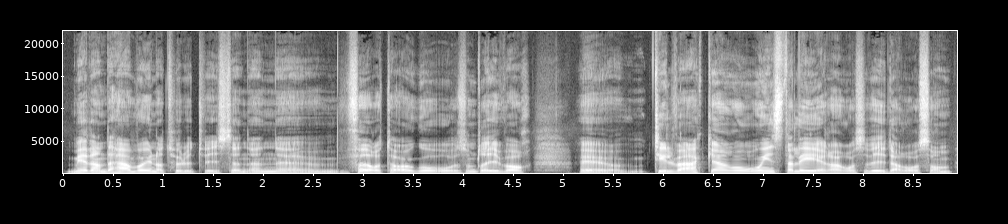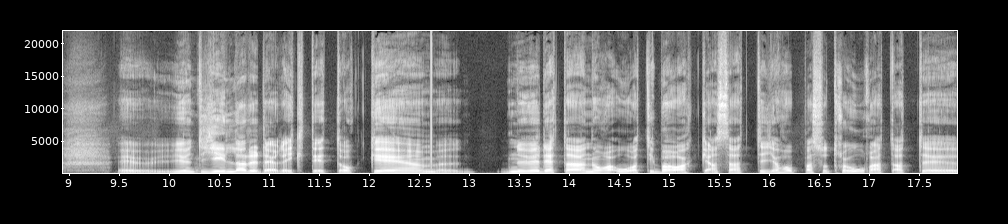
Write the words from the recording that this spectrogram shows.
Medan det här var ju naturligtvis en, en eh, företag och, och som driver, eh, tillverkar och, och installerar och så vidare och som eh, ju inte gillade det riktigt. Och eh, nu är detta några år tillbaka så att jag hoppas och tror att, att eh,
